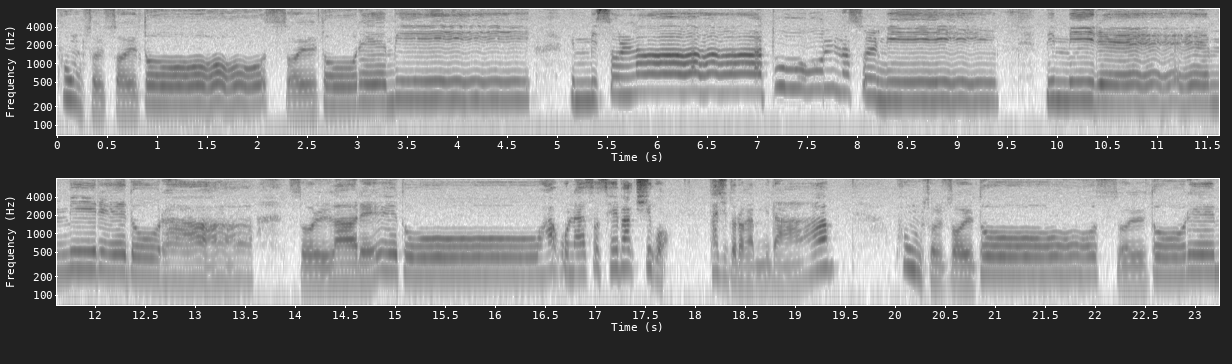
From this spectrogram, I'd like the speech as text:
쿵 솔 솔 도 솔 도레미 미솔라 도나 솔미. 미미레 미레도라. 솔라레도 하고 나서 세 박 쉬고 다시 돌아갑니다. 쿵솔솔도 솔도레미.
